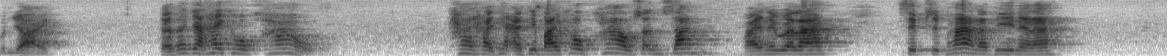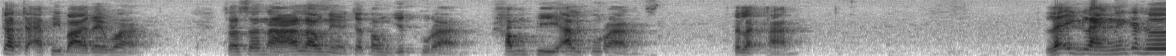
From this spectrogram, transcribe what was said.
บรรยาย แต่ถ้าจะให้คร่าวๆถ้าให้อธิบายคร่าวๆสั้น ๆ ภายในเวลาสิบสิบห้านาทีเนี่ยนะก็จะอธิบายได้ว่า ศาสนาเราเนี่ยจะต้องยึดกุรานคัมภีอัลกุรานเป็นหลักฐาน และอีกแหล่งหนึ่งก็คือ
